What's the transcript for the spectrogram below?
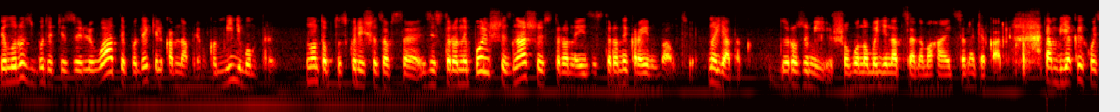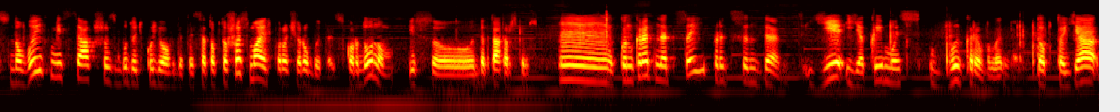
Білорусь будуть ізолювати по декільком напрямкам, мінімум три. Ну тобто, скоріше за все, зі сторони Польщі, з нашої сторони і зі сторони країн Балтії. Ну я так розумію, що воно мені на це намагається натякати. Там в якихось нових місцях щось будуть койовдитися, тобто щось мають коротше робити з кордоном і з о, диктаторським М, конкретно цей прецедент є якимось викривленим. Тобто я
